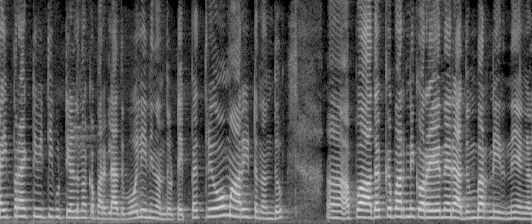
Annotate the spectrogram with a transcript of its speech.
ഹൈപ്പർ ആക്ടിവിറ്റി കുട്ടികളെന്നൊക്കെ പറയില്ല അതുപോലെ ഇനി നന്ദുട്ടെ ഇപ്പം എത്രയോ മാറിയിട്ട് നന്ദു. അപ്പോൾ അതൊക്കെ പറഞ്ഞ് കുറേ നേരം അതും പറഞ്ഞിരുന്ന് ഞങ്ങൾ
